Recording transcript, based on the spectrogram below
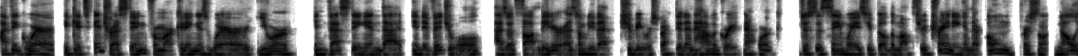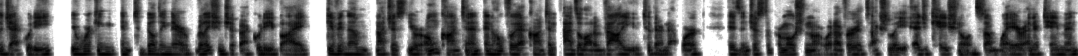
I think where it gets interesting for marketing is where you're investing in that individual as a thought leader, as somebody that should be respected and have a great network, just the same way as you build them up through training and their own personal knowledge equity. You're working into building their relationship equity by giving them not just your own content, and hopefully that content adds a lot of value to their network, isn't just a promotion or whatever. It's actually educational in some way or entertainment.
